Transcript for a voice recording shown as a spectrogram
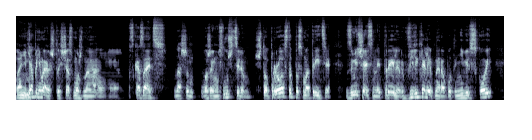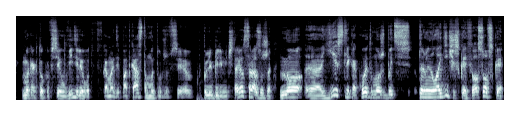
Я понимаю, что сейчас можно э, сказать нашим уважаемым слушателям, что просто посмотрите замечательный трейлер, великолепная работа Невельской. Мы как только все увидели вот в команде подкаста, мы тут же все полюбили «Мечтарет» сразу же. Но э, есть ли какое-то, может быть, терминологическое, философское,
